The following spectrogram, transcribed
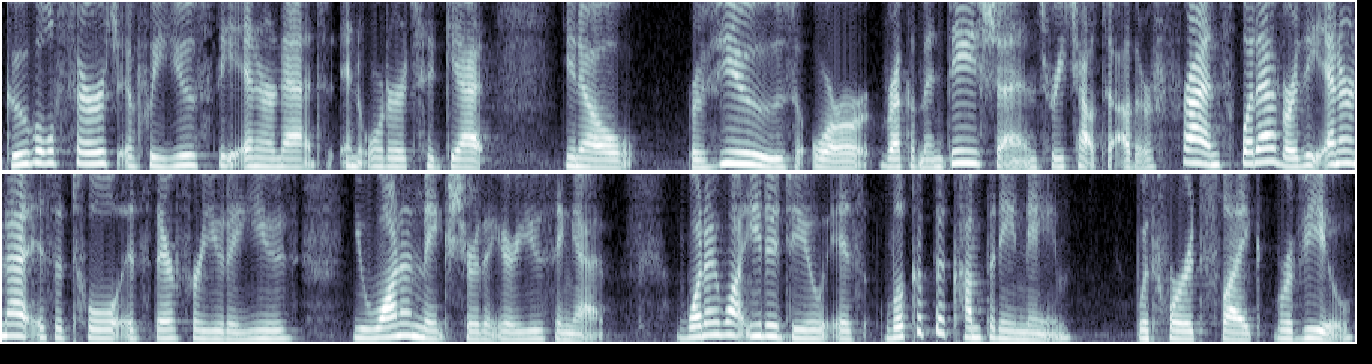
Google search, if we use the internet in order to get, you know, reviews or recommendations, reach out to other friends, whatever. The internet is a tool, it's there for you to use. You want to make sure that you're using it. What I want you to do is look up the company name with words like review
